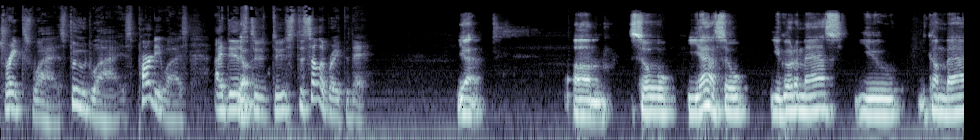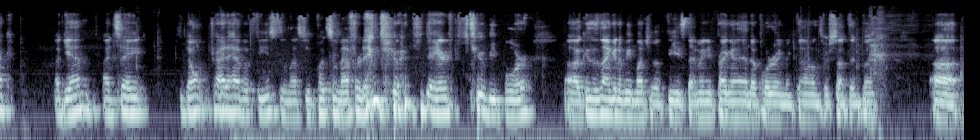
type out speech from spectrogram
drinks wise, food wise, party wise, ideas Yep. to, to to celebrate the day. Yeah. Um, so yeah, so you go to mass, you, you come back. Again, I'd say don't try to have a feast unless you put some effort into it the day or two before, because it's not going to be much of a feast. I mean, you're probably going to end up ordering McDonald's or something. But uh,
